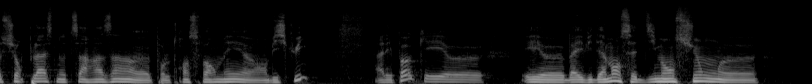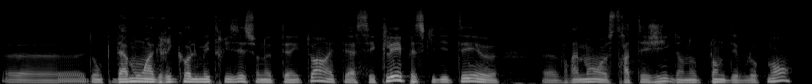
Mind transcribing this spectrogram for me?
sur place notre sarrasin pour le transformer en biscuit à l'époque. Et, et bah, évidemment cette dimension donc d'amont agricole maîtrisé sur notre territoire était assez clé parce qu'il était vraiment stratégique dans notre plan de développement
